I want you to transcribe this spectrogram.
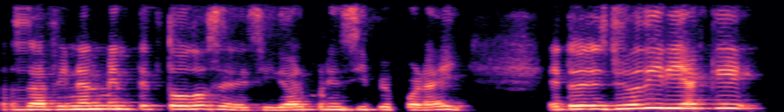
o sea, finalmente todo se decidió al principio por ahí. Entonces yo diría que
